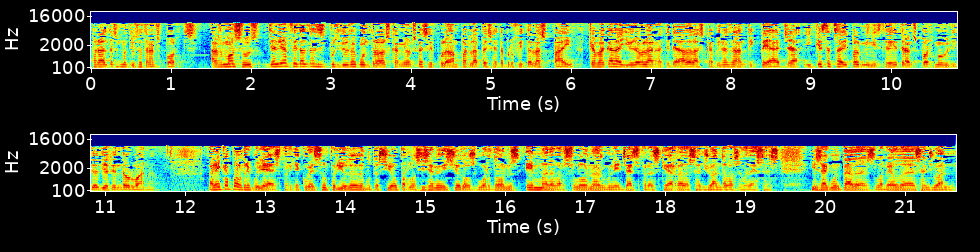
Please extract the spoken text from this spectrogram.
per altres motius de transports. Els Mossos ja havien fet altres dispositius de control als camions que circulaven per la P7 aprofitant l'espai que va quedar lliure amb la retirada de les cabines de l'antic peatge i que ha estat cedit pel Ministeri de Transports, Mobilitat i Agenda Urbana. Anem cap al Ripollès, perquè comença el període de votació per la sisena edició dels guardons M de Barcelona organitzats per Esquerra de Sant Joan de les Abadesses. Isaac Muntades, la veu de Sant Joan.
